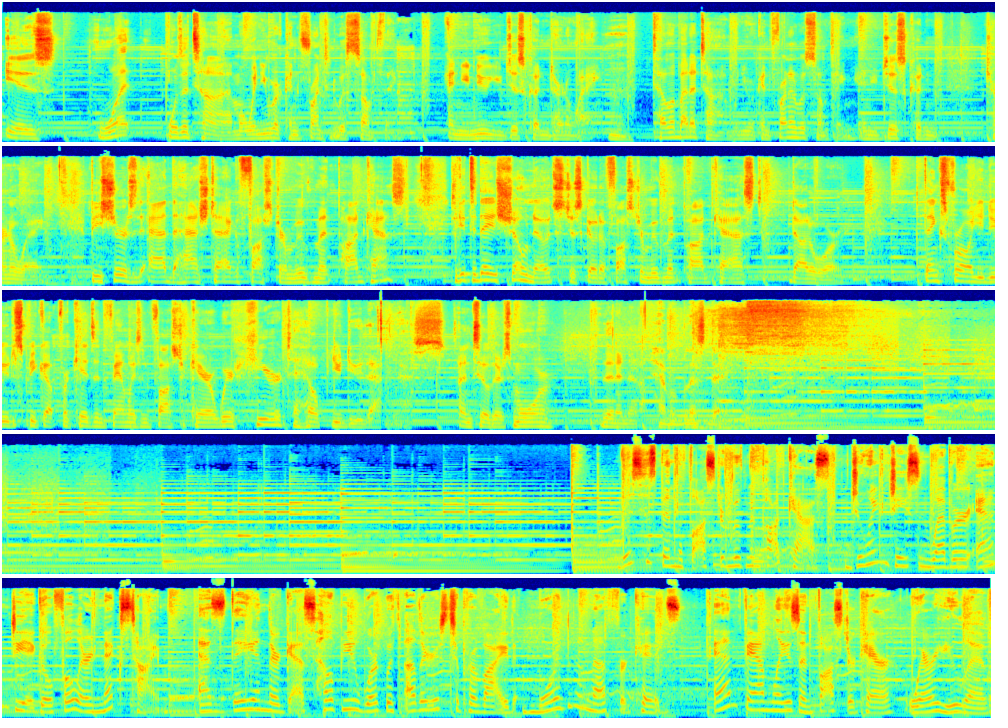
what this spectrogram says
is What was a time when you were confronted with something and you knew you just couldn't turn away. Mm. Tell about a time when you were confronted with something and you just couldn't turn away. Be sure to add the hashtag Foster Movement Podcast. To get today's show notes, just go to fostermovementpodcast.org. Thanks for all you do to speak up for kids and families in foster care. We're here to help you do that. Yes. Until there's more than enough. Have a blessed day. This has been the Foster Movement Podcast. Join Jason Weber and Diego Fuller next time as they and their guests help you work with others to provide more than enough for kids and families in foster care where you live.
